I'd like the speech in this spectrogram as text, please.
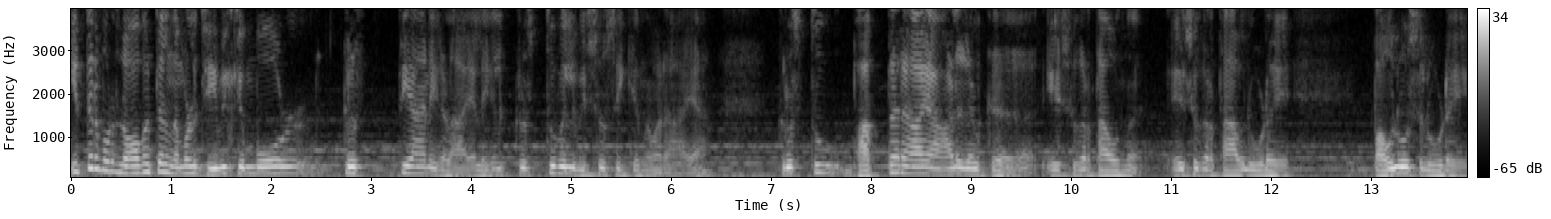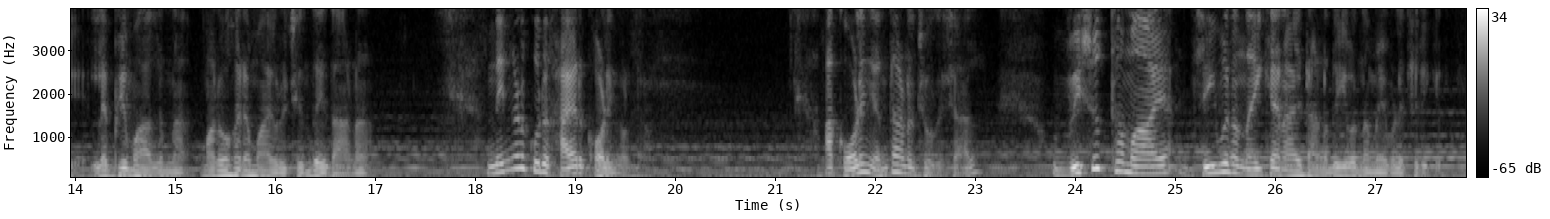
ഇത്തരമൊരു ലോകത്തിൽ നമ്മൾ ജീവിക്കുമ്പോൾ ക്രിസ്ത്യാനികളായ അല്ലെങ്കിൽ ക്രിസ്തുവിൽ വിശ്വസിക്കുന്നവരായ ക്രിസ്തു ഭക്തരായ ആളുകൾക്ക് യേശു കർത്താവ് യേശു കർത്താവിലൂടെ പൗലൂസിലൂടെ ലഭ്യമാകുന്ന മനോഹരമായ ഒരു ചിന്ത ഇതാണ്. നിങ്ങൾക്കൊരു ഹയർ കോളിംഗ് ഉണ്ട്. ആ കോളിംഗ് എന്താണെന്ന് ചോദിച്ചാൽ വിശുദ്ധമായ ജീവിതം നയിക്കാനായിട്ടാണ് ദൈവം നമ്മെ വിളിച്ചിരിക്കുന്നത്.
